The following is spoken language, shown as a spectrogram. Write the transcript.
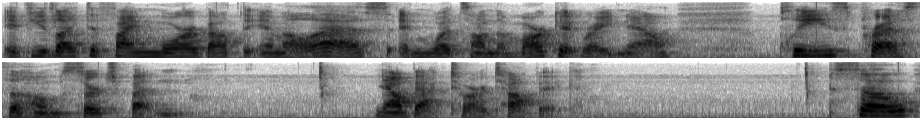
If you'd like to find more about the MLS and what's on the market right now, please press the home search button. Now back to our topic. So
